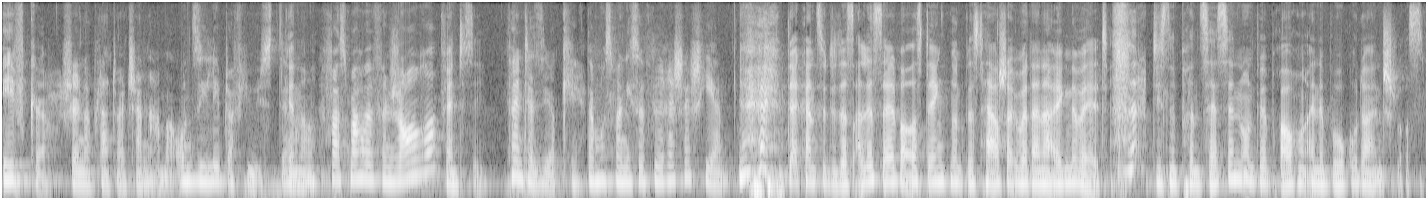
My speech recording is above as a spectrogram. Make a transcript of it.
Evke, schöner plattdeutscher Name. Und sie lebt auf Jüst. Genau. Was machen wir für ein Genre? Fantasy. Fantasy, okay. Da muss man nicht so viel recherchieren. da kannst du dir das alles selber ausdenken und bist Herrscher über deine eigene Welt. Die ist eine Prinzessin und wir brauchen eine Burg oder ein Schloss.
